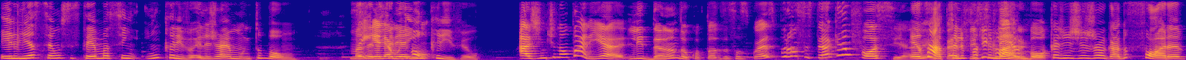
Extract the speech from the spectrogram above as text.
ele ia ser um sistema, assim, incrível. Ele já é muito bom. Mas Sim, ele, ele é seria é incrível. A gente não estaria lidando com todas essas coisas por um sistema que não fosse. Exato, se ele fosse claro. meia boca, a gente tinha jogado fora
